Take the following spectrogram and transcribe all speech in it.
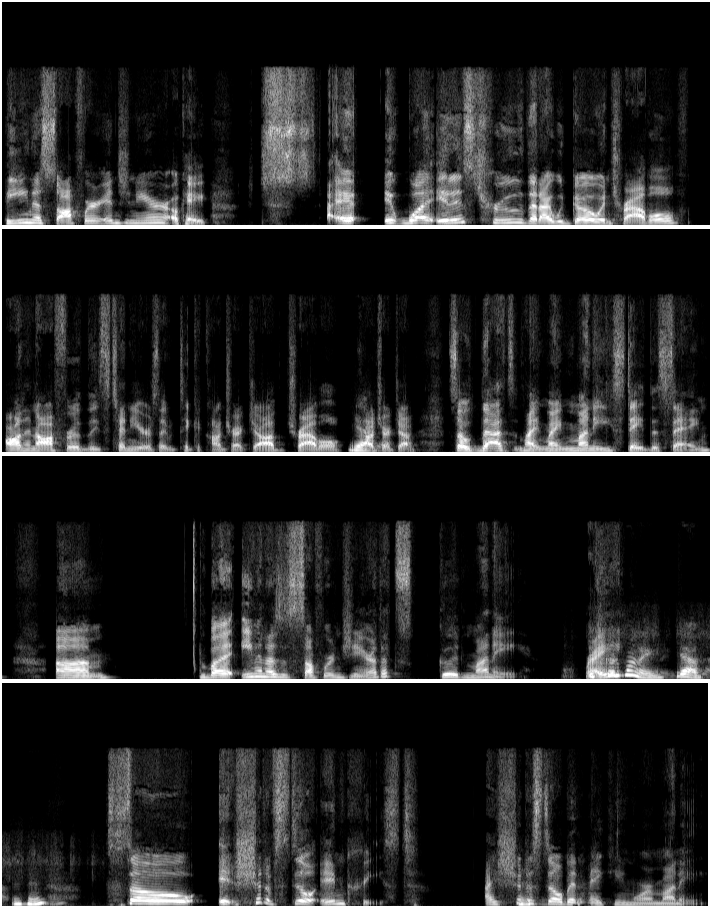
being a software engineer, okay, I, it what it is true that I would go and travel on and off for these 10 years. I would take a contract job, travel, Yeah. contract job. So that's my my money stayed the same. Um but even as a software engineer, that's good money. Right? It's good money. Yeah. hmm So it should have still increased. I should have Mhm. still been making more money.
